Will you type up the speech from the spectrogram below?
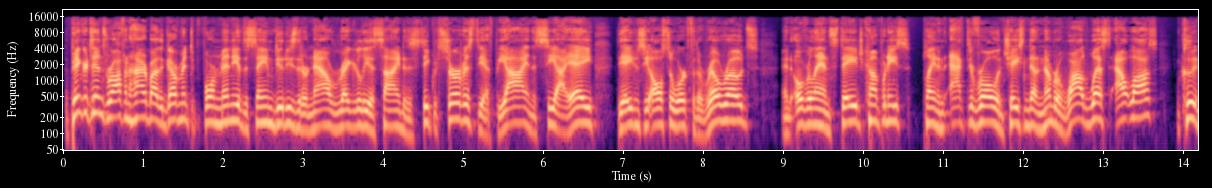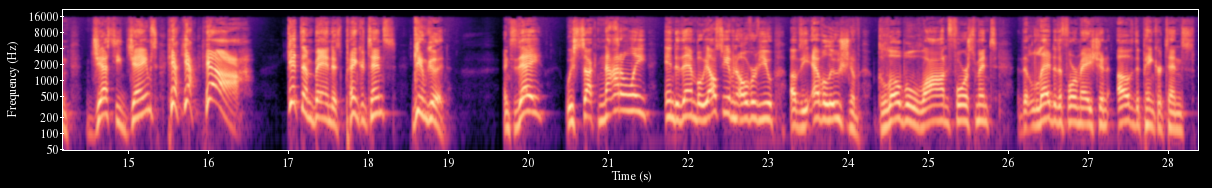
The Pinkertons were often hired by the government to perform many of the same duties that are now regularly assigned to the Secret Service, the FBI, and the CIA. The agency also worked for the railroads and overland stage companies, playing an active role in chasing down a number of Wild West outlaws, including Jesse James. Yeah, yeah, yeah! Get them bandits, Pinkertons! Get them good! And today, we suck not only into them, but we also give an overview of the evolution of global law enforcement that led to the formation of the Pinkertons.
